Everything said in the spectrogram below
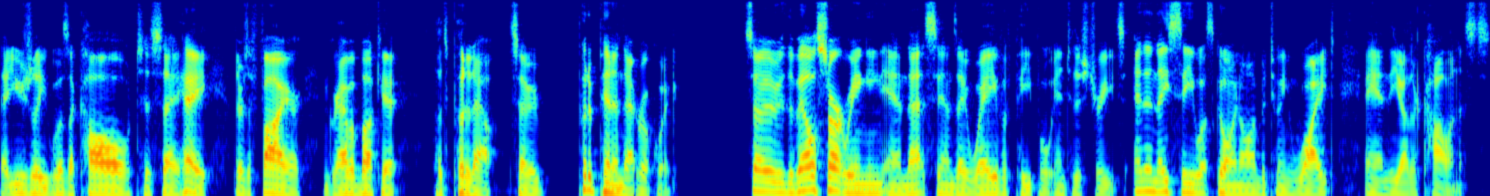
that usually was a call to say, "Hey, there's a fire, grab a bucket, let's put it out." So put a pin in that real quick. So the bells start ringing, and that sends a wave of people into the streets, and then they see what's going on between White and the other colonists.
